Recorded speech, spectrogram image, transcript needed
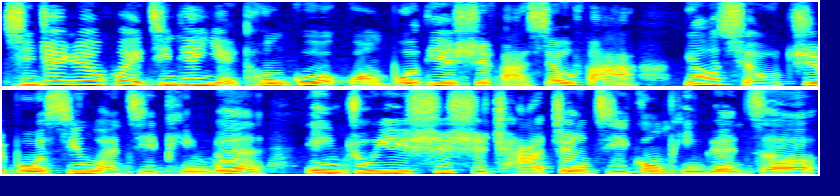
行政院会今天也通过广播电视法修法，要求直播新闻及评论应注意事实查证及公平原则，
